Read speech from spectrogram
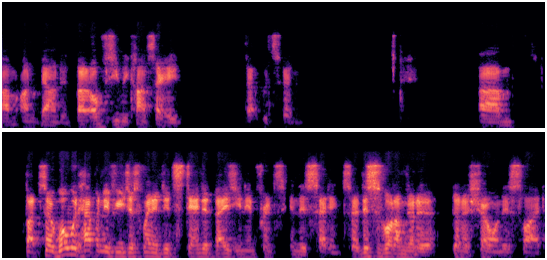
um, unbounded. But obviously, we can't say that with certain. Um, but so what would happen if you just went and did standard Bayesian inference in this setting? So this is what I'm going to, going to show on this slide.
